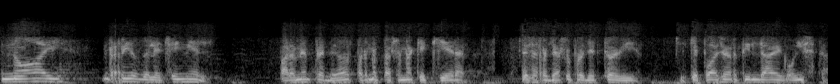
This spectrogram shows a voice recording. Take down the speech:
No hay ríos de leche y miel para un emprendedor, para una persona que quiera desarrollar su proyecto de vida y que pueda ser tilda egoísta.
